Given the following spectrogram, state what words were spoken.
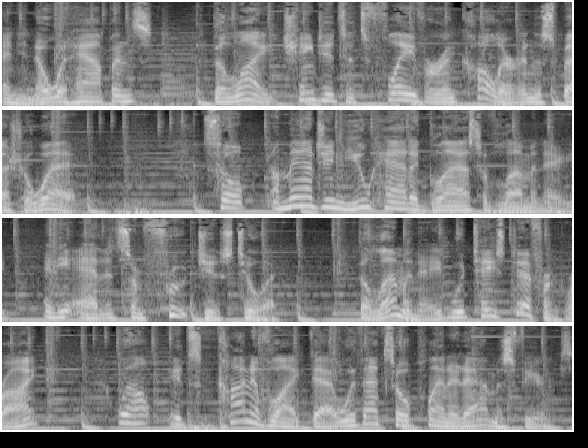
And you know what happens? The light changes its flavor and color in a special way. So imagine you had a glass of lemonade and you added some fruit juice to it. The lemonade would taste different, right? Well, it's kind of like that with exoplanet atmospheres.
